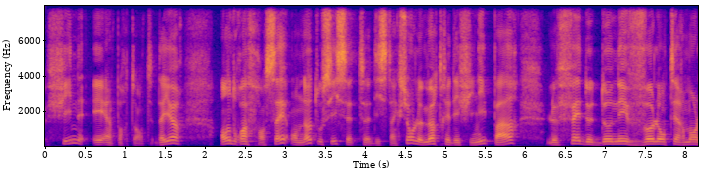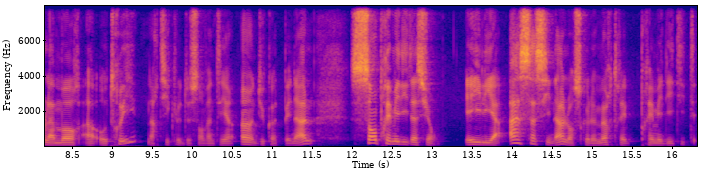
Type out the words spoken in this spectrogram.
fine et importante. D'ailleurs, en droit français, on note aussi cette distinction. Le meurtre est défini par le fait de donner volontairement la mort à autrui, l'article 221.1 du Code pénal, sans préméditation. Et il y a assassinat lorsque le meurtre est prémédité,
